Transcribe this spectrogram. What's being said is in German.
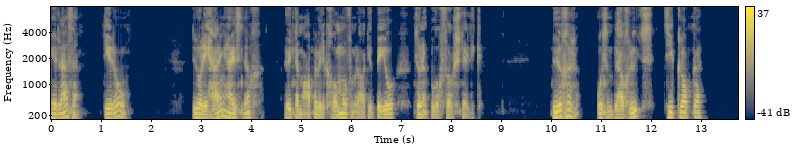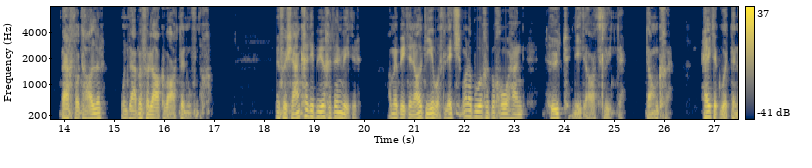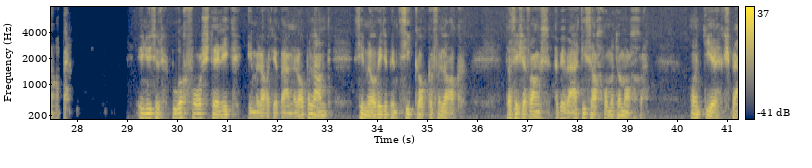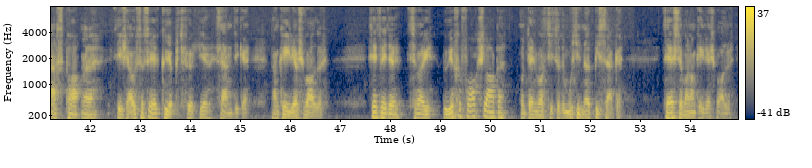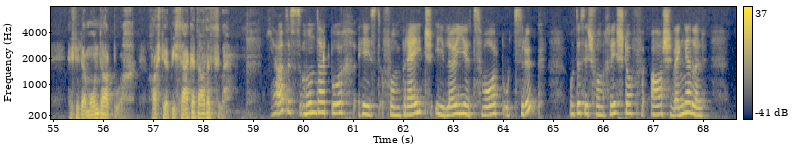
Wir lesen. Dir auch. Der Uli Herring heisst noch, heute Abend willkommen auf dem Radio Beo zu einer Buchvorstellung. Bücher aus dem Blaukreuz, Zeitglocke, Berchtold Haller und Weber Verlag warten auf noch. Wir verschenken die Bücher dann wieder. Aber wir bitten all die, die das letzte Mal ein Buch bekommen haben, heute nicht anzuleiten. Danke. Habt einen guten Abend. In unserer Buchvorstellung im Radio Berner Oberland sind wir auch wieder beim Zeitglocken Verlag. Das ist anfangs eine bewährte Sache, die wir hier machen. Und die Gesprächspartnerin die ist auch sehr geübt für die Sendungen, Angelia Schwaller. Sie hat wieder zwei Bücher vorgeschlagen und dann was sie zu der Musik noch etwas sagen. Zuerst einmal, Angelia Schwaller, hast du ein Mundartbuch. Kannst du etwas sagen dazu? Ja, das Mundartbuch heisst «Vom Breitsch in Leue, Zworb und zurück». Und das ist von Christoph A. Schwengeler.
